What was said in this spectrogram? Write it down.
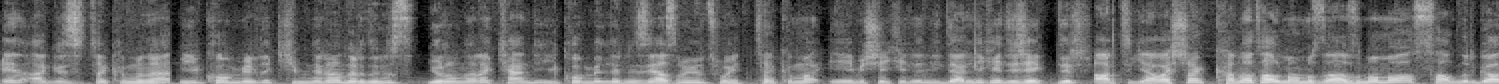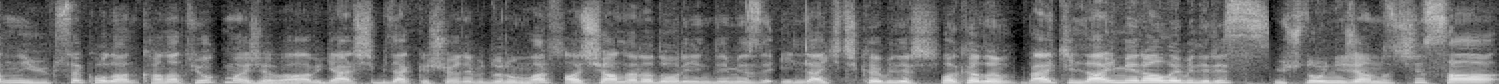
en agresif takımına ilk 11'de kimleri alırdınız? Yorumlara kendi ilk 11'lerinizi yazmayı unutmayın. Takıma iyi bir şekilde liderlik edecektir. Artık yavaştan kanat almamız lazım ama saldırganlığı yüksek olan kanat yok mu acaba abi? Gerçi bir dakika şöyle bir durum var. Aşağılara doğru indiğimizde illaki çıkabilir. Bakalım belki Laimer'i alabiliriz. Üçlü oynayacağımız için sağ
